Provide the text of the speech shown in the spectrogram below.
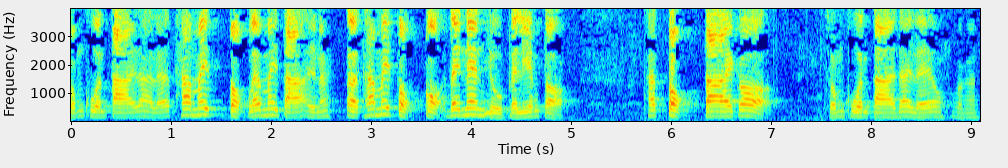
สมควรตายได้แล้ว ถ้าไม่ตกแล้วไม่ตายนะแต่ถ้าไม่ตกเกาะได้แน่นอยู่ไปเลี้ยงต่อ ถ้าตกตายก็สมควรตายได้แล้วว่างั้น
